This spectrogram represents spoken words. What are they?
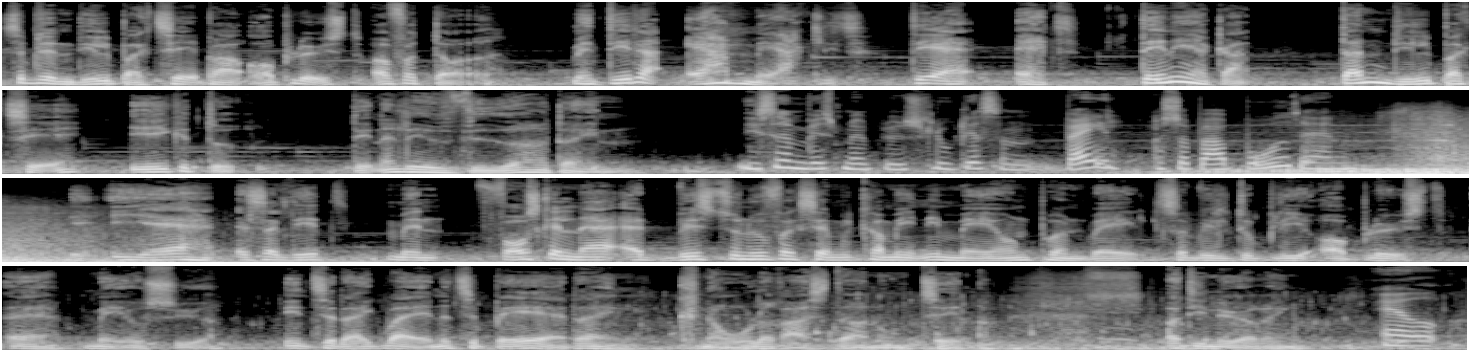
Så bliver den lille bakterie bare opløst og fordøjet. Men det, der er mærkeligt, det er, at denne her gang, der er den lille bakterie ikke død. Den er levet videre derinde. Ligesom hvis man blev slugt af sådan en val, og så bare boede derinde. Ja, altså lidt. Men forskellen er, at hvis du nu for eksempel kom ind i maven på en val, så ville du blive opløst af mavesyre. Indtil der ikke var andet tilbage af der en knoglerester og nogle tænder. Og din ørering. Ad.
